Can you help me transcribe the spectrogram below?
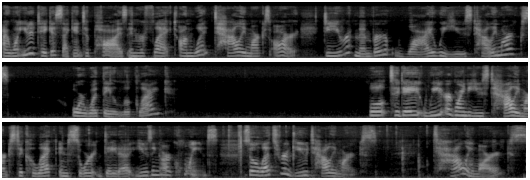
I want you to take a second to pause and reflect on what tally marks are. Do you remember why we use tally marks? Or what they look like? Well, today we are going to use tally marks to collect and sort data using our coins. So let's review tally marks. Tally marks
